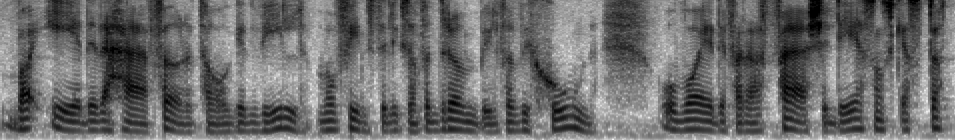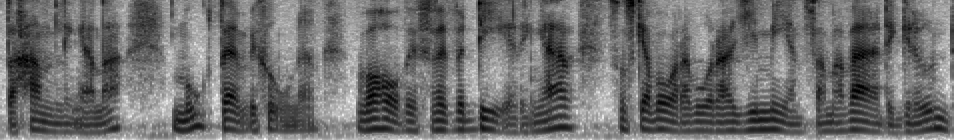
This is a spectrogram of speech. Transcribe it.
Vad är det det här företaget vill? Vad finns det liksom för drömbild, för vision? Och vad är det för affärsidé som ska stötta handlingarna mot den visionen? Vad har vi för värderingar som ska vara våra gemensamma värdegrund?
